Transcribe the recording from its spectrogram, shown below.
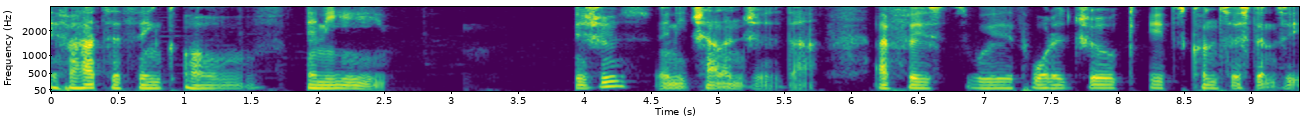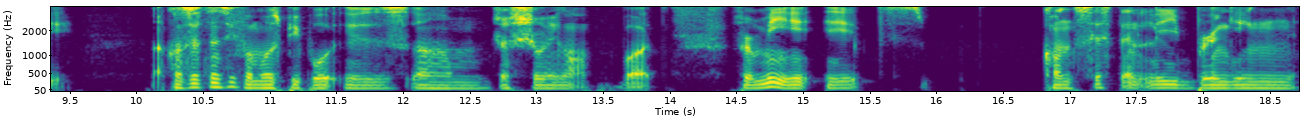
If I had to think of any issues, any challenges that I faced with what a joke, it's consistency. Now, consistency for most people is um, just showing up, but for me, it's consistently bringing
